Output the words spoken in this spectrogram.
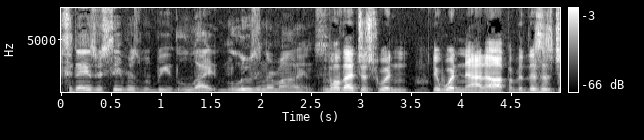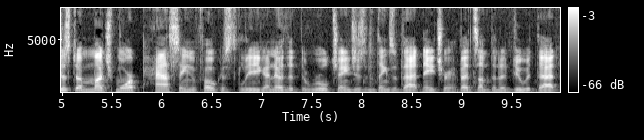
Today's receivers would be light, losing their minds. Well, that just wouldn't it wouldn't add up. But this is just a much more passing focused league. I know that the rule changes and things of that nature have had something to do with that.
